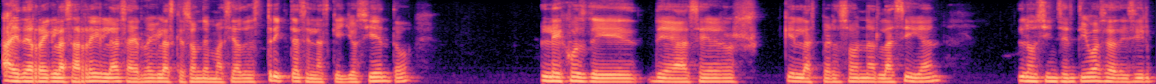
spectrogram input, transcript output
hay de reglas a reglas, hay reglas que son demasiado estrictas en las que yo siento, lejos de, de hacer que las personas las sigan, los incentivas a decir,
